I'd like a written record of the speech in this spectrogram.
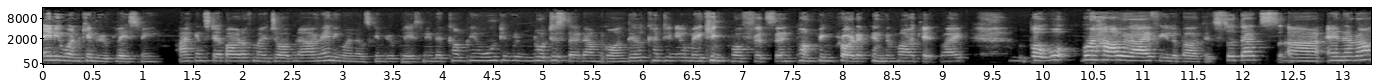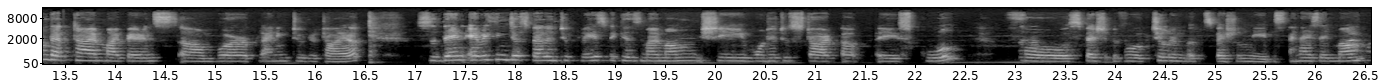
Anyone can replace me. I can step out of my job now and anyone else can replace me. The company won't even notice that I'm gone. They'll continue making profits and pumping product in the market, right? Mm-hmm. But what, what, how would I feel about it? So that's, uh, and around that time, my parents um, were planning to retire so then everything just fell into place because my mom she wanted to start up a school for special for children with special needs and i said mom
